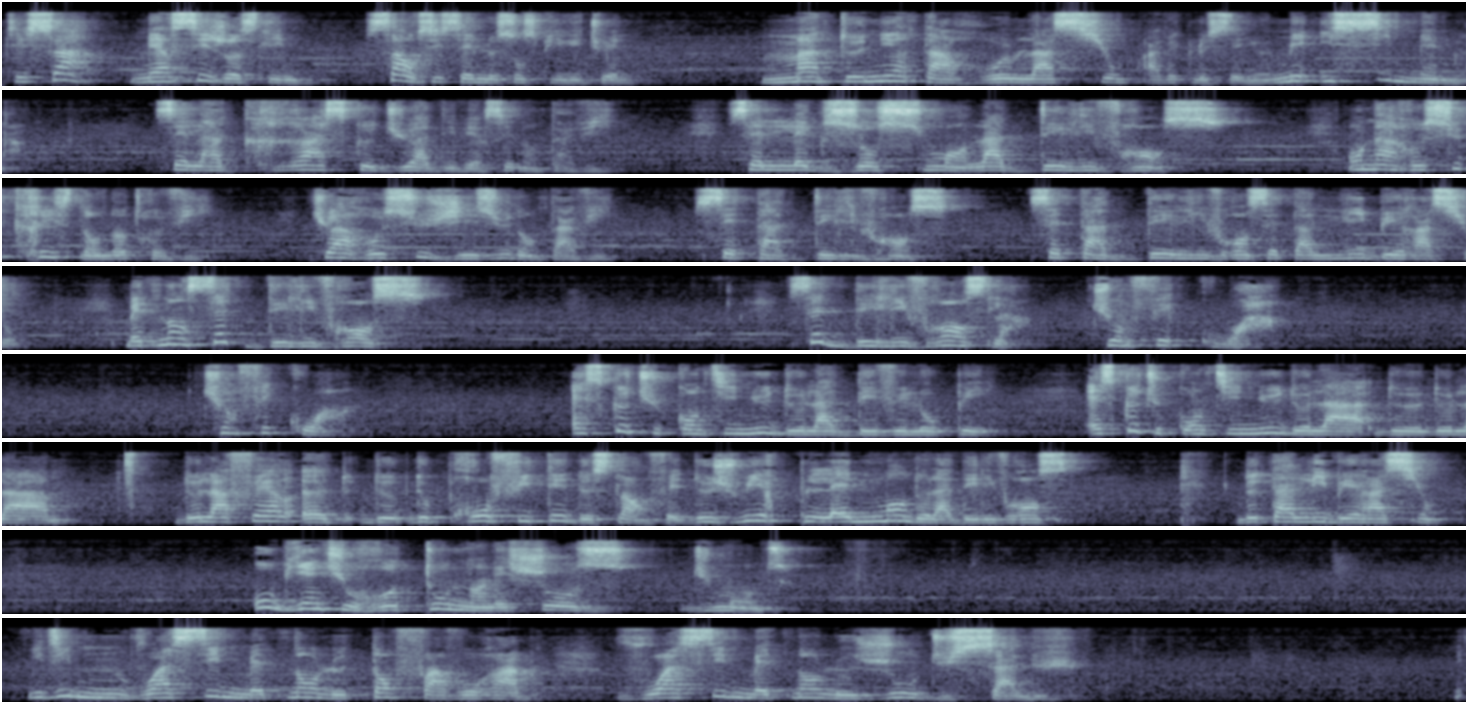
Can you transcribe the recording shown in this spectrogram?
C'est ça. Merci Jocelyne. Ça aussi, c'est une leçon spirituelle. Maintenir ta relation avec le Seigneur. Mais ici même là, c'est la grâce que Dieu a déversée dans ta vie. C'est l'exaucement, la délivrance. On a reçu Christ dans notre vie. Tu as reçu Jésus dans ta vie. C'est ta délivrance. C'est ta délivrance, c'est ta libération. Maintenant, cette délivrance, cette délivrance-là, tu en fais quoi? Tu en fais quoi? Est-ce que tu continues de la développer? Est-ce que tu continues de la, faire, euh, profiter de cela en fait, de jouir pleinement de la délivrance, de ta libération? Ou bien tu retournes dans les choses du monde? Il dit, voici maintenant le temps favorable. Voici maintenant le jour du salut.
